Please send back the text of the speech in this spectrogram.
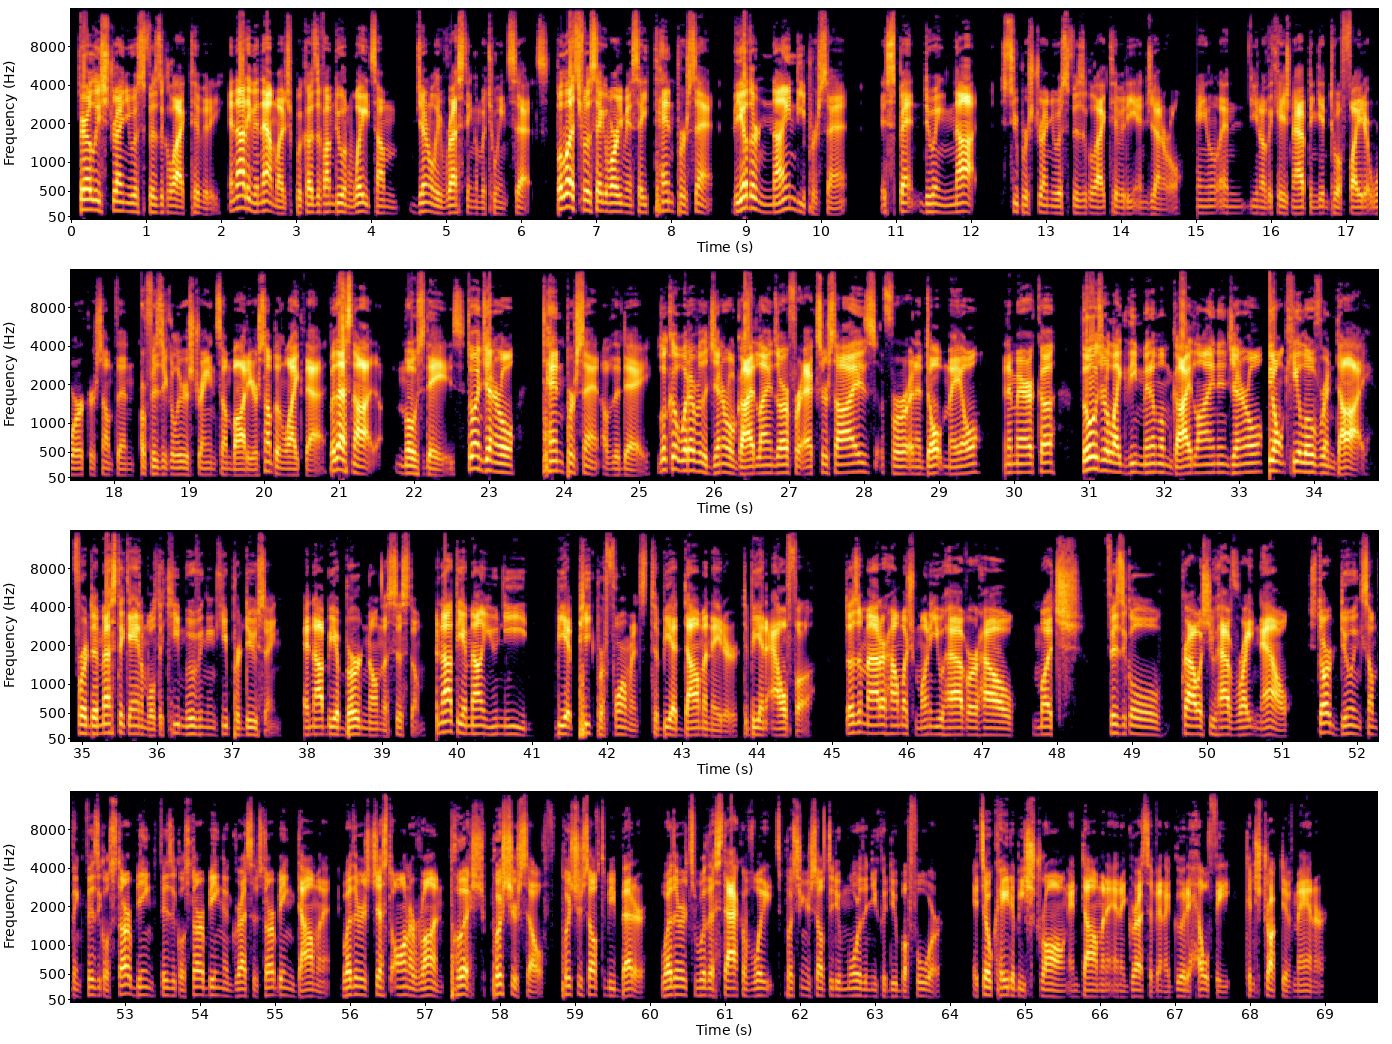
fairly strenuous physical activity. And not even that much because if I'm doing weights, I'm generally resting in between sets. But let's, for the sake of argument, say 10%. The other 90% is spent doing not super strenuous physical activity in general. And, and, you know, the occasion I happen to get into a fight at work or something, or physically restrain somebody or something like that. But that's not most days. So in general, 10% of the day. Look at whatever the general guidelines are for exercise for an adult male in America. Those are like the minimum guideline in general. You don't keel over and die. For a domestic animal to keep moving and keep producing, and not be a burden on the system. But not the amount you need to be at peak performance, to be a dominator, to be an alpha. Doesn't matter how much money you have or how much physical prowess you have right now. Start doing something physical. Start being physical. Start being aggressive. Start being dominant. Whether it's just on a run, push. Push yourself. Push yourself to be better. Whether it's with a stack of weights, pushing yourself to do more than you could do before. It's okay to be strong and dominant and aggressive in a good, healthy, constructive manner.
